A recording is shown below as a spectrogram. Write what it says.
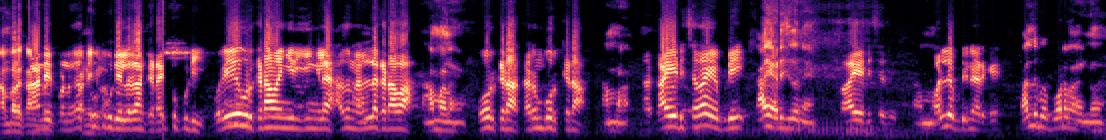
நம்பரை கான்டாக்ட் பண்ணுங்க. தூத்துக்குடியில தான் கடை. தூத்துக்குடி. ஒரே ஒரு கடா வாங்கியிருக்கீங்களே அதுவும் நல்ல கடாவா? ஆமாண்ணே. ஓர் கடா கரும்பூர் கடா. ஆமா. காய் அடிச்சதா எப்படி? காய் அடிச்சதுண்ணே. காய் அடிச்சது. பல்லு எப்படின்னா இருக்கு? பல்லு இப்ப போடலாம் இன்னும்.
